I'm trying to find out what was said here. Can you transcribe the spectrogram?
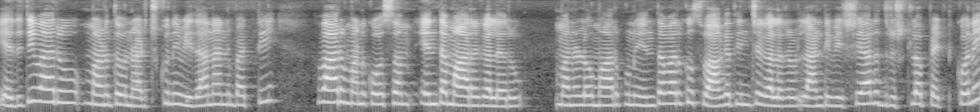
ఎదుటివారు మనతో నడుచుకునే విధానాన్ని బట్టి వారు మన కోసం ఎంత మారగలరు? మనలో మార్పును ఎంతవరకు స్వాగతించగలరు? లాంటి విషయాలు దృష్టిలో పెట్టుకొని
